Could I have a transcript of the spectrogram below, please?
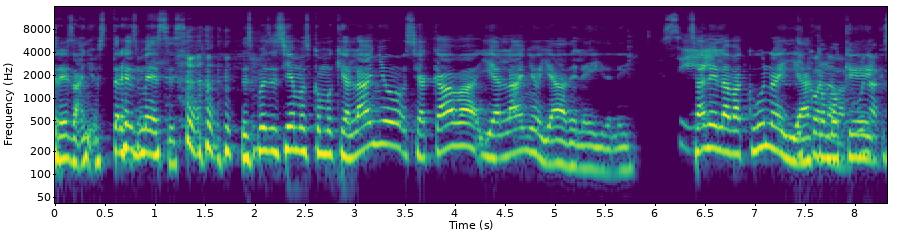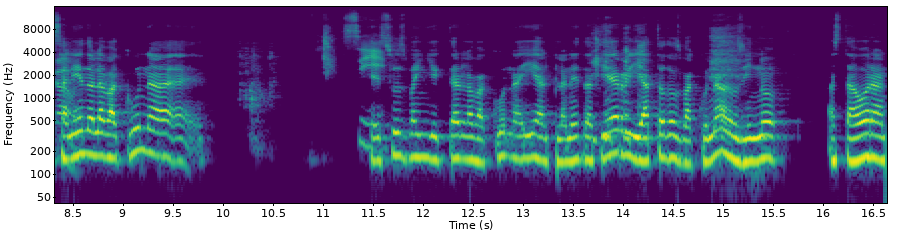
tres años, tres meses. Después decíamos como que al año se acaba y al año ya de ley, de ley. Sale la vacuna y ya como que saliendo la vacuna... Eh, Jesús va a inyectar la vacuna ahí al planeta Tierra y ya todos vacunados y no, hasta ahora,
